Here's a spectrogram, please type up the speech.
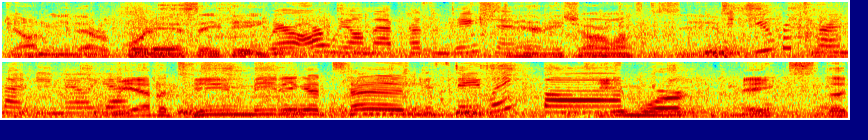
John, we need that report ASAP. Where are we on that presentation? And HR wants to see you. Did you return that email yet? We have a team meeting at 10. It stayed late, Bob. Teamwork makes the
